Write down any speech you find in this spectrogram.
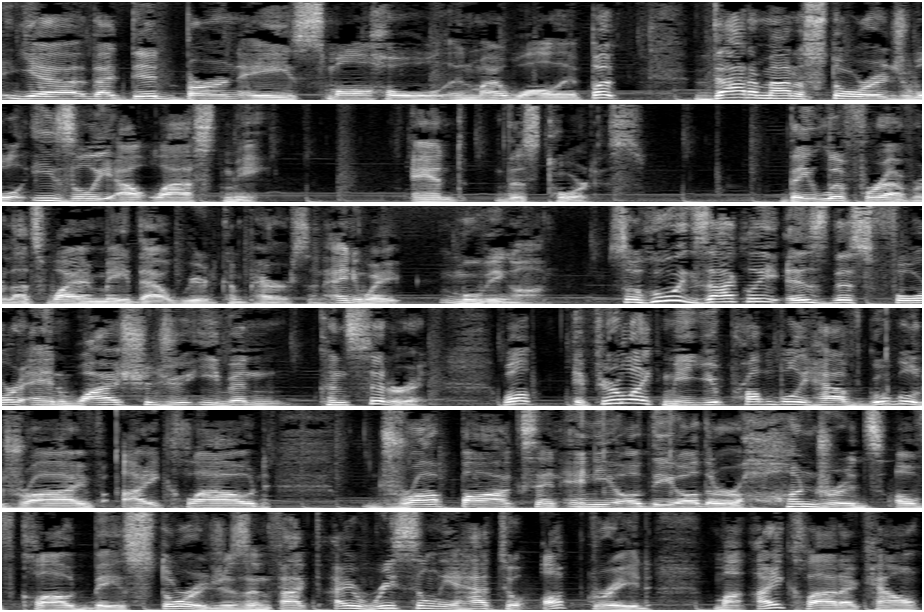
Yeah, that did burn a small hole in my wallet, but that amount of storage will easily outlast me and this tortoise. They live forever. That's why I made that weird comparison. Anyway, moving on. So who exactly is this for and why should you even consider it? Well, if you're like me, you probably have Google Drive, iCloud, Dropbox, and any of the other hundreds of cloud-based storages. In fact, I recently had to upgrade my iCloud account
